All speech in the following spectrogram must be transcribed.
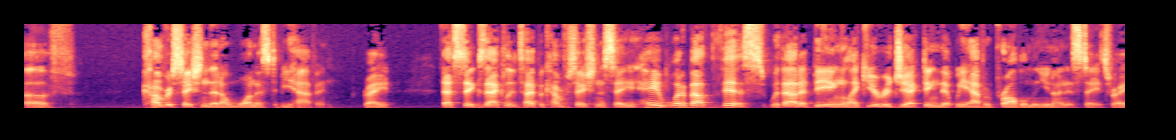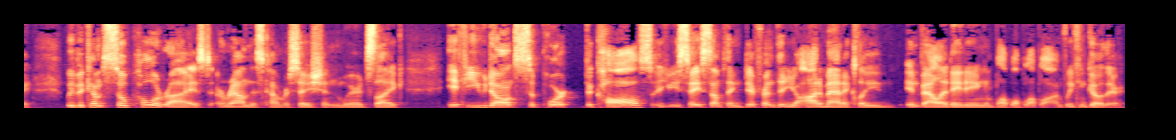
of conversation that I want us to be having, right? That's exactly the type of conversation to say, hey, what about this without it being like you're rejecting that we have a problem in the United States, right? We become so polarized around this conversation where it's like, if you don't support the cause, or you say something different, then you're automatically invalidating and blah blah blah blah. We can go there.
